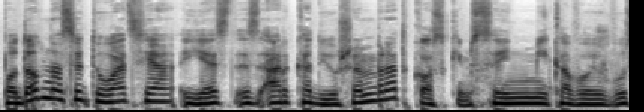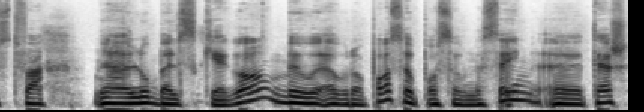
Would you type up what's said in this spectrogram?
Podobna sytuacja jest z Arkadiuszem Bratkowskim Sejmika Województwa e, Lubelskiego. Były europoseł, poseł na Sejm, e, też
